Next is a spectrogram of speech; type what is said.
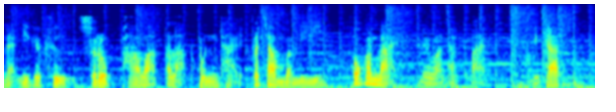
และนี่ก็คือสรุปภาวะตลาดหุ้นไทย ประจำวันนี้พบกันใหม่ในวันถัดไปสวัสดีครับ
